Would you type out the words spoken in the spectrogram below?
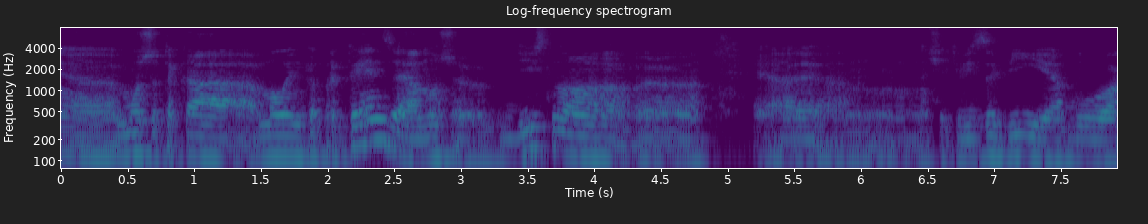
е, може, така маленька претензія, може дійсно е, е, значить, візові або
